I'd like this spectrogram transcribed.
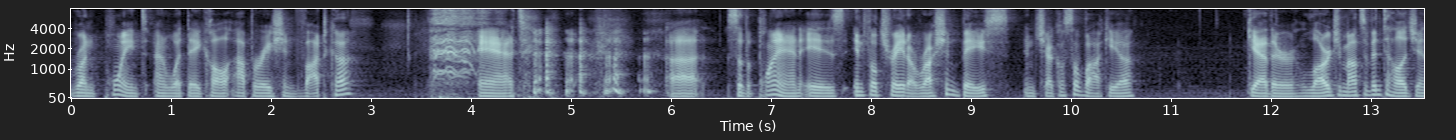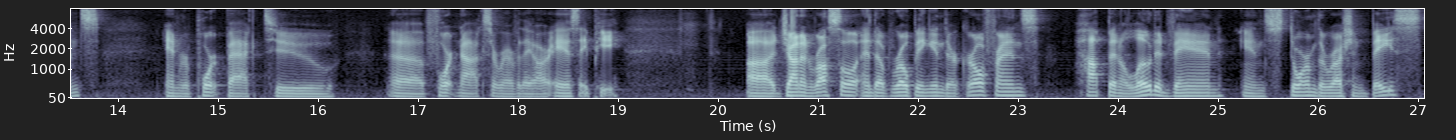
run point on what they call Operation Vodka. and uh, so the plan is infiltrate a Russian base in Czechoslovakia, gather large amounts of intelligence, and report back to uh, Fort Knox or wherever they are ASAP. Uh, John and Russell end up roping in their girlfriends, hop in a loaded van, and storm the Russian base.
